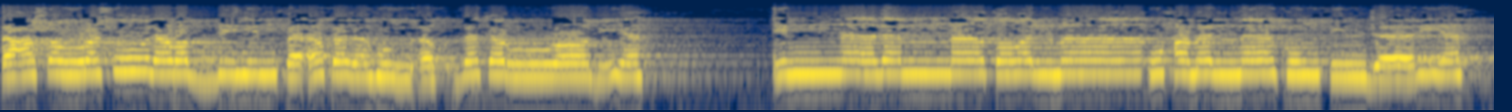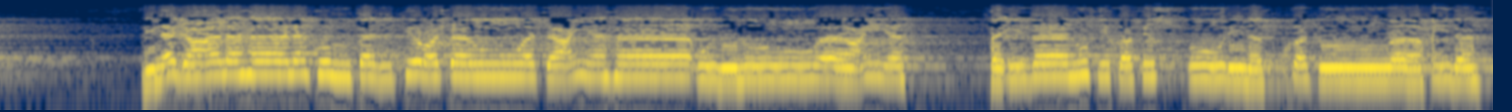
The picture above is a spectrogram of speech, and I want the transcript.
فَعَصَوْا رَسُولَ رَبِّهِمْ فَأَخَذَهُمْ أَخْذَةً رَّابِيَةً. إِنَّا لَمَّا طَغَى الْمَاءُ حَمَلْنَاكُمْ فِي الْجَارِيَةِ لِنَجْعَلَهَا لَكُمْ تَذْكِرَةً وَتَعِيَهَا أُذُنٌ وَاعِيَةٌ فَإِذَا نُفِخَ فِي الصُّورِ نَفْخَةٌ وَاحِدَةٌ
